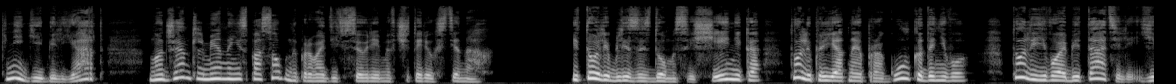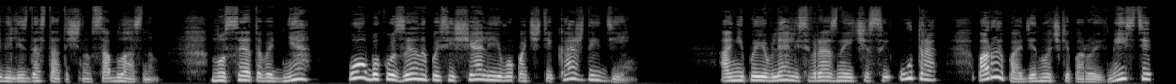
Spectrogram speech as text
книги и бильярд — но джентльмены не способны проводить все время в четырех стенах. И то ли близость дома священника, то ли приятная прогулка до него, то ли его обитатели явились достаточным соблазном. Но с этого дня оба кузена посещали его почти каждый день. Они появлялись в разные часы утра, порой поодиночке, порой вместе,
